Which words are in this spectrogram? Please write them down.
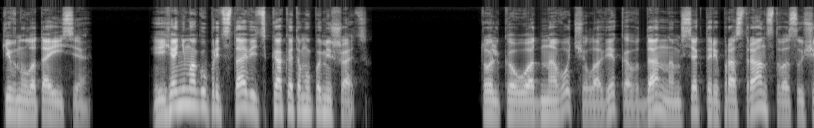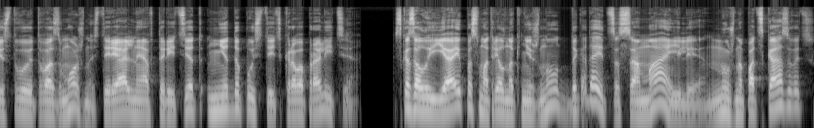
кивнула Таисия. И я не могу представить, как этому помешать. Только у одного человека в данном секторе пространства существует возможность и реальный авторитет не допустить кровопролития. Сказал и я и посмотрел на княжну, догадается сама или нужно подсказывать.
